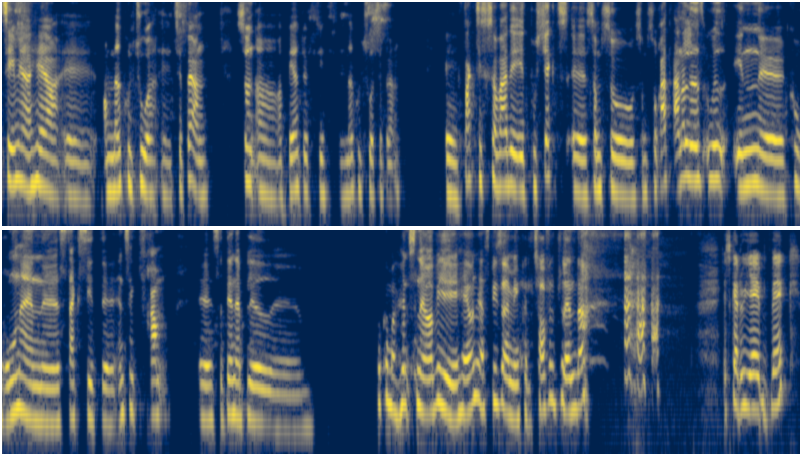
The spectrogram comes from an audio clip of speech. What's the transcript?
temaer her øh, om madkultur øh, til børn sund og, og bæredygtig øh, madkultur til børn. Øh, faktisk så var det et projekt, øh, som, så, som så ret anderledes ud, inden øh, coronaen øh, stak sit øh, ansigt frem. Øh, så den er blevet... Øh, nu kommer hønsene op i haven her spiser jeg mine kartoffelplanter. Skal du jage dem væk?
